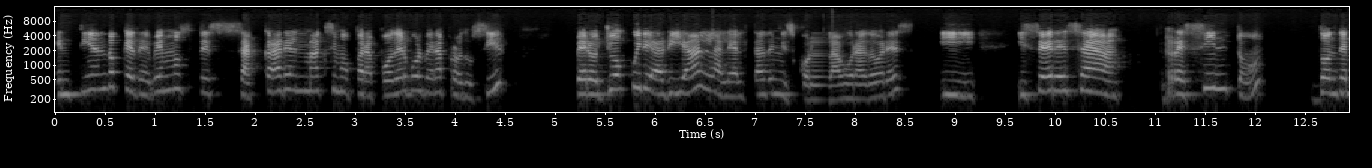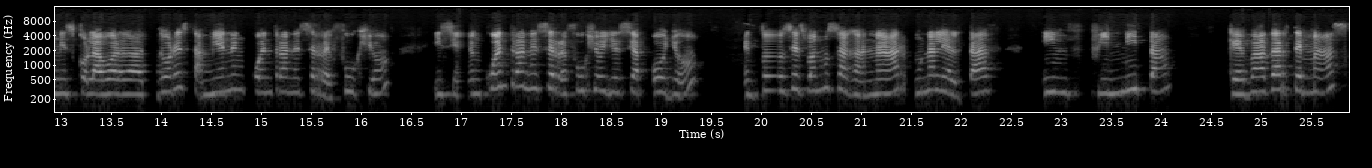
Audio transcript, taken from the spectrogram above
entiendo que debemos de sacar el máximo para poder volver a producir, pero yo cuidaría la lealtad de mis colaboradores y, y ser ese recinto donde mis colaboradores también encuentran ese refugio y si encuentran ese refugio y ese apoyo, entonces vamos a ganar una lealtad infinita que va a darte más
